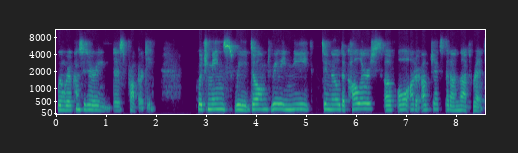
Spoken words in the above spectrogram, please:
when we're considering this property, which means we don't really need to know the colors of all other objects that are not red.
